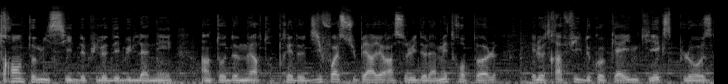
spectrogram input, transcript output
30 homicides depuis le début de l'année, un taux de meurtre près de 10 fois supérieur à celui de la métropole et le trafic de cocaïne qui explose.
